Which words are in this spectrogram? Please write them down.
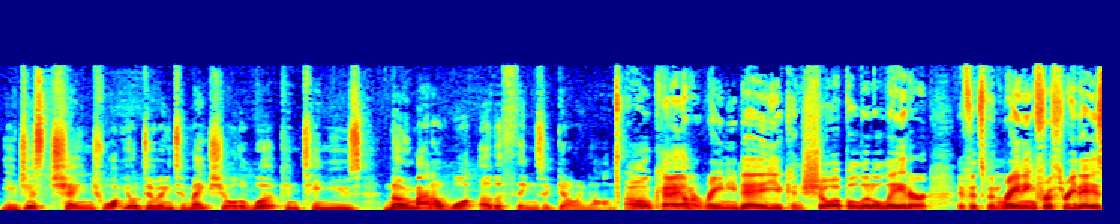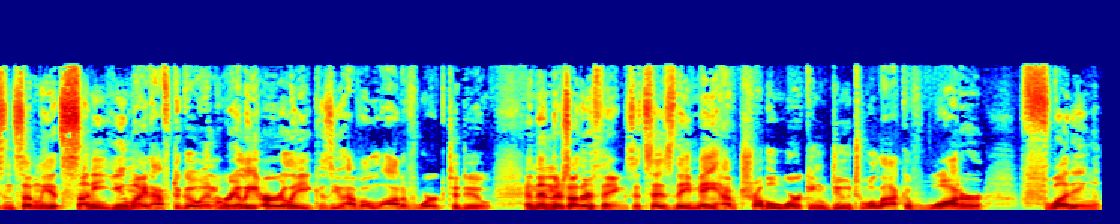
You just change what you're doing to make sure the work continues no matter what other things are going on. Okay, on a rainy day, you can show up a little later. If it's been raining for three days and suddenly it's sunny, you might have to go in really early because you have a lot of work to do. And then there's other things. It says they may have trouble working due to a lack of water, flooding,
